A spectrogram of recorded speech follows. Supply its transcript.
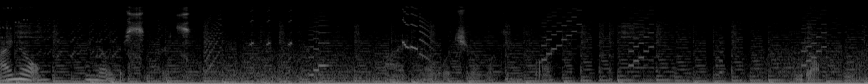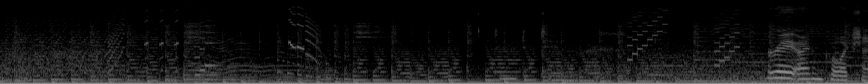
I know. I know your secrets. Collection.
